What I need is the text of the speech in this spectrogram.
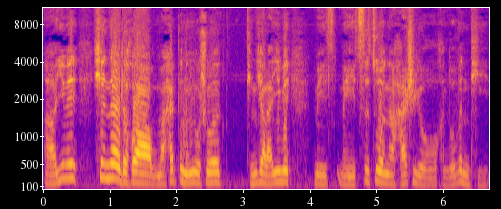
啊、因为现在的话，我们还不能够说停下来，因为每每次做呢还是有很多问题，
